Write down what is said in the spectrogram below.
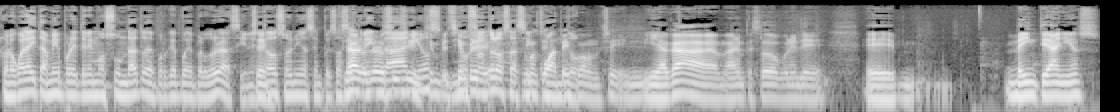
Con lo cual ahí también por ahí tenemos un dato de por qué puede perdurar. Si en Sí. Estados Unidos empezó hace Claro, 30 claro, sí, sí. años, Siempre- siempre nosotros hace cuánto. espejo. Y acá han empezado a ponerle eh, 20 años,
